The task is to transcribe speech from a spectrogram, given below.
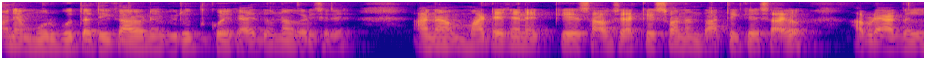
અને મૂળભૂત અધિકારોને વિરુદ્ધ કોઈ કાયદો ન ઘડી શકે. આના માટે છે ને કેસ આવશે. આ કેશવાનંદ ભારતી કેસ આવ્યો. આપણે આગળ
